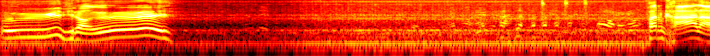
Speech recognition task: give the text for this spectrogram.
เอ้ยพี่น้องเอ้ยพันขาล่ะ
